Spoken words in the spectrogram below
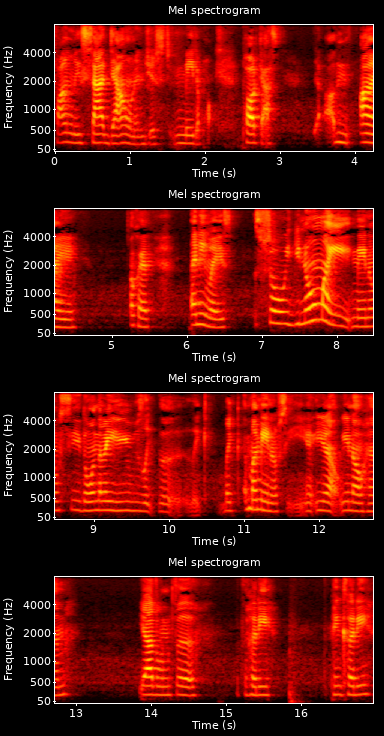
finally sat down and just made a po- podcast. Um, I, okay. Anyways, so you know my main OC, the one that I use, like the like like my main OC. You, know, you know him. Yeah, the one with the with the hoodie, the pink hoodie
